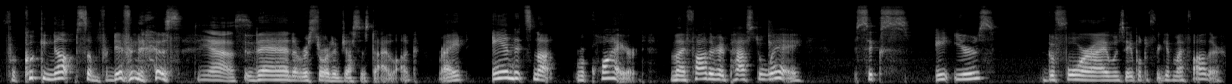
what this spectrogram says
for cooking up some forgiveness yes. than a restorative justice dialogue, right? And it's not required. My father had passed away six, eight years before I was able to forgive my father.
